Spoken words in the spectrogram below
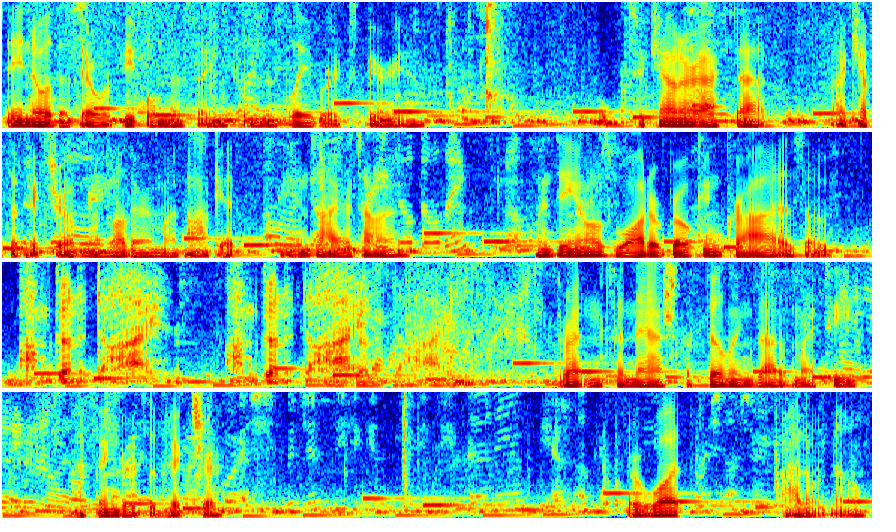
they know that there were people missing from this labor experience. To counteract that, I kept a picture of my mother in my pocket the entire time. When Danielle's water broken cries of, I'm gonna die, I'm gonna die, I'm gonna die, threatened to gnash the fillings out of my teeth, I fingered the picture. For what? I don't know.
